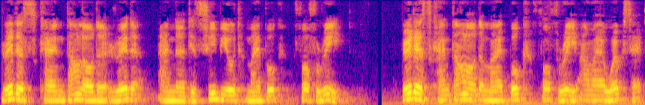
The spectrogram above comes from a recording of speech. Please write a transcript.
Readers can download, read, and distribute my book for free. Readers can download my book for free on my website.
